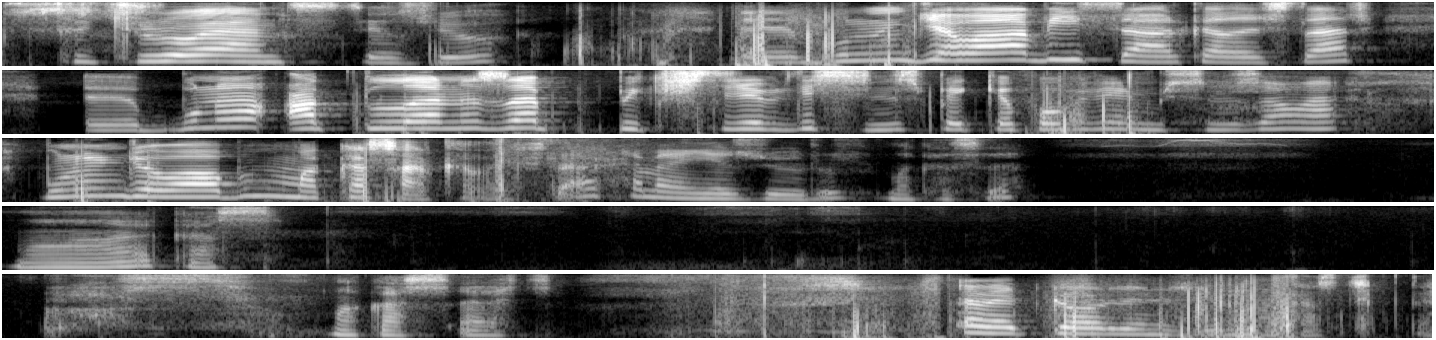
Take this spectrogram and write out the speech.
Citroen yazıyor. Ee, bunun cevabı ise arkadaşlar e, bunu akıllarınıza pekiştirebilirsiniz. Pek yapabilir misiniz ama bunun cevabı makas arkadaşlar. Hemen yazıyoruz makası. Makas. Makas. Makas evet. Evet gördüğünüz gibi makas çıktı.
